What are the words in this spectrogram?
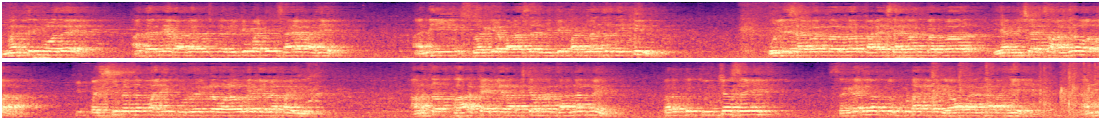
मंत्री महोदय आदरणीय राधाकृष्ण विखे पाटील साहेब आहे आणि स्वर्गीय बाळासाहेब विखे पाटलांचा देखील बोले साहेबांबरोबर काळे साहेबांबरोबर या विषयाचा आग्रह होता की पश्चिमेचं पाणी पूर्वेकडे वळवलं गेलं पाहिजे. अर्थात फार काही मी राजकारणात जाणार नाही परंतु तुमच्या सहित सगळ्यांना तो पुढाकार घ्यावा लागणार आहे. आणि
